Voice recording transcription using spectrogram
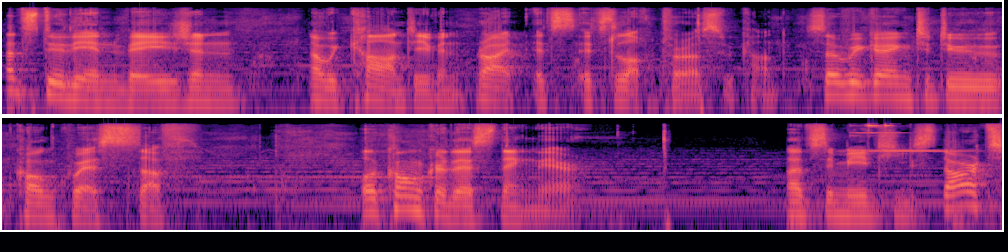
Let's do the invasion. No, we can't even. Right, it's it's locked for us. We can't. So we're going to do conquest stuff. We'll conquer this thing there. Let's immediately start.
